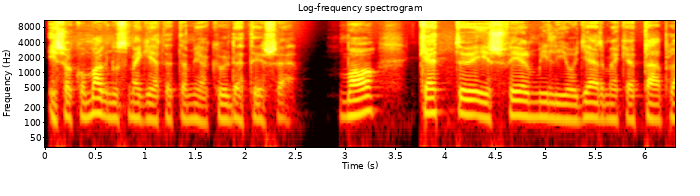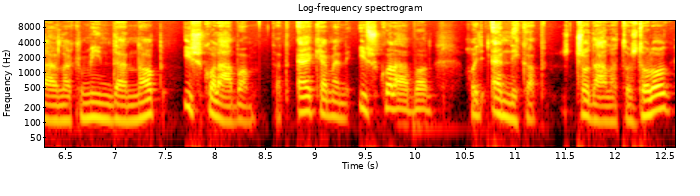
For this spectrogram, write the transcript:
És akkor Magnus megértette, mi a küldetése. Ma kettő és fél millió gyermeket táplálnak minden nap iskolában. Tehát el kell menni iskolában, hogy enni kap. Csodálatos dolog.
